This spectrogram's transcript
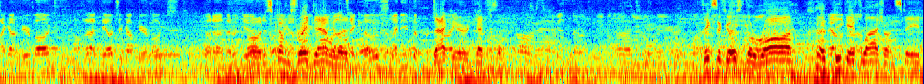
I got beer mug. Uh, they also got beer mugs, but uh, they don't get. Oh, it just comes right down with I'll take those. I need the back air, catches him. Thinks it goes with the raw PK Flash on stage.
